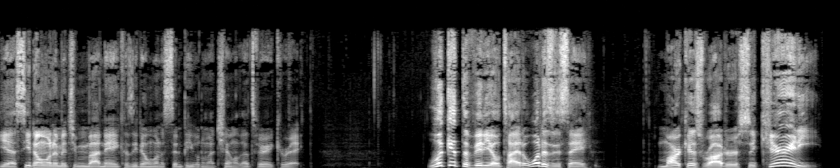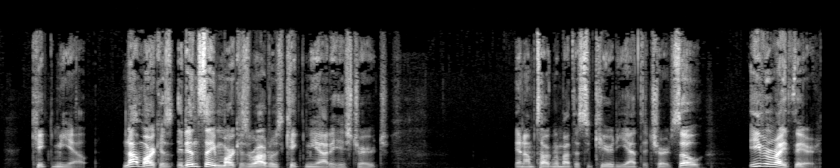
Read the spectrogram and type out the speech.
yes, he don't want to mention me by name because he don't want to send people to my channel. That's very correct. Look at the video title. What does it say? Marcus Rogers security kicked me out. Not Marcus. It didn't say Marcus Rogers kicked me out of his church. And I'm talking about the security at the church. So even right there,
